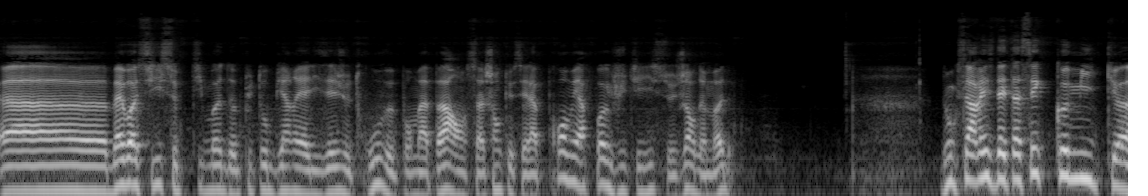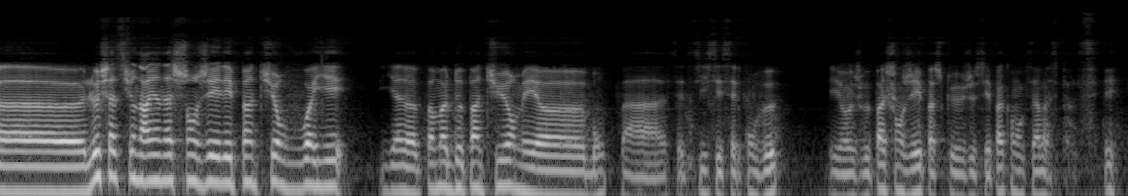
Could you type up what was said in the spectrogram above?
Euh, ben voici ce petit mode plutôt bien réalisé, je trouve, pour ma part, en sachant que c'est la première fois que j'utilise ce genre de mode. Donc ça risque d'être assez comique. Euh, le châssis, on n'a rien à changer. Les peintures, vous voyez, il y a pas mal de peintures, mais euh, bon, bah celle-ci, c'est celle qu'on veut. Et euh, je veux pas changer parce que je sais pas comment ça va se passer.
